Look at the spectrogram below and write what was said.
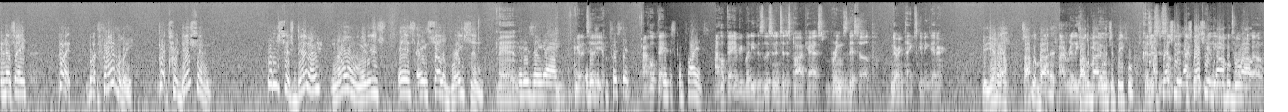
And they'll say, but but family, but tradition, but it's just dinner. No, it is. It's a celebration. Man, It is a um, I gotta tell a you, complicit. I hope It that is compliance. I hope that everybody that's listening to this podcast brings this up during Thanksgiving dinner. Yeah, talk about it. I really Talk hope about you it do, with your people. because this is especially something that especially really y'all who go out about.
